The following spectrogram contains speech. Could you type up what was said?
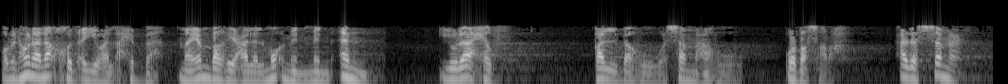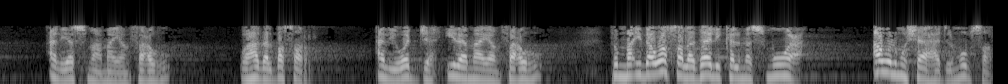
ومن هنا نأخذ أيها الأحبة ما ينبغي على المؤمن من أن يلاحظ قلبه وسمعه وبصره. هذا السمع أن يسمع ما ينفعه؟ وهذا البصر أن يوجه إلى ما ينفعه. ثم إذا وصل ذلك المسموع أو المشاهد المبصر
